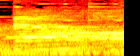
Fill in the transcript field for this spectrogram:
Now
